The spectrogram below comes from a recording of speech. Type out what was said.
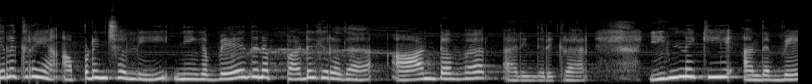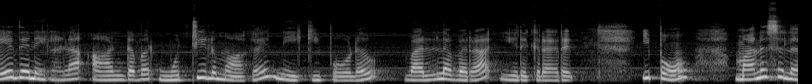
இருக்கிறேன் அப்படின்னு சொல்லி நீங்கள் வேதனைப்படுகிறத ஆண்டவர் அறிந்திருக்கிறார். இன்னைக்கு அந்த வேதனைகளை ஆண்டவர் முற்றிலுமாக நீக்கி போட வல்லவராக இருக்கிறாரு. இப்போ மனசில்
